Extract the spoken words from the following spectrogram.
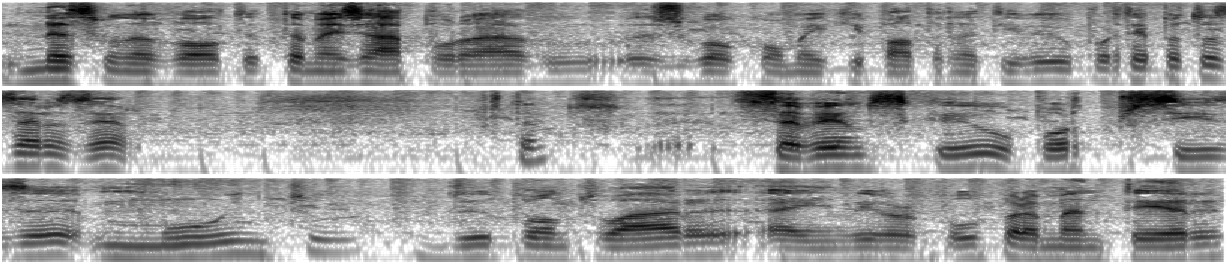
na segunda volta, também já apurado, jogou com uma equipa alternativa e o Porto empatou 0 a 0. Portanto, sabendo-se que o Porto precisa muito de pontuar em Liverpool para manter,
